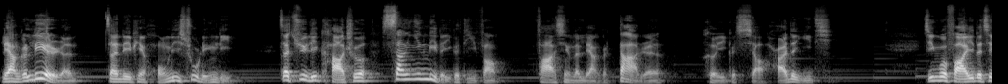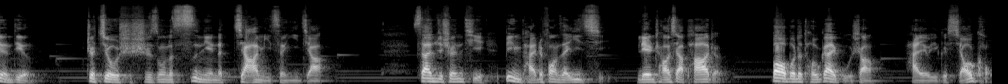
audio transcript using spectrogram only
两个猎人在那片红栎树林里，在距离卡车三英里的一个地方，发现了两个大人和一个小孩的遗体。经过法医的鉴定，这就是失踪了四年的贾米森一家。三具身体并排着放在一起，脸朝下趴着，鲍勃的头盖骨上还有一个小孔。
